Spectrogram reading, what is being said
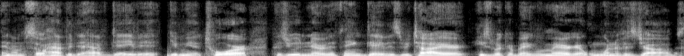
and I'm so happy to have David give me a tour because you would never think David's retired. He's working at Bank of America in one of his jobs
